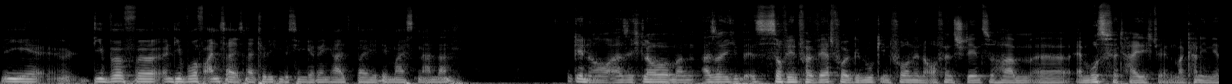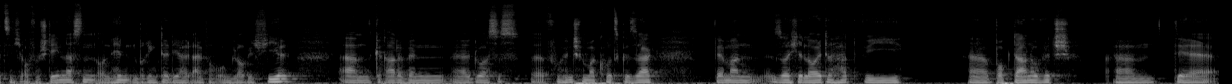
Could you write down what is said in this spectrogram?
die, die Würfe, die Wurfanzahl ist natürlich ein bisschen geringer als bei den meisten anderen. Genau, also ich glaube, man, also ich, es ist auf jeden Fall wertvoll genug, ihn vorne in der Offense stehen zu haben. Äh, er muss verteidigt werden. Man kann ihn jetzt nicht offen stehen lassen und hinten bringt er dir halt einfach unglaublich viel. Ähm, gerade wenn, äh, du hast es äh, vorhin schon mal kurz gesagt, wenn man solche Leute hat wie äh, Bogdanovic, ähm, der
